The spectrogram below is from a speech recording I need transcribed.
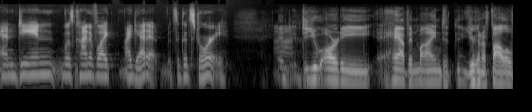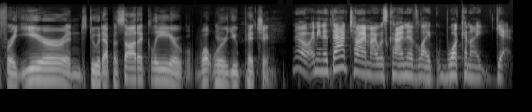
And Dean was kind of like, I get it. It's a good story. And do you already have in mind that you're going to follow for a year and do it episodically, or what were you pitching? No, I mean at that time I was kind of like, what can I get?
